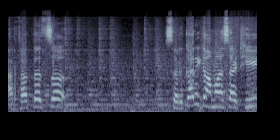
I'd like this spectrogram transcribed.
अर्थातच सरकारी कामासाठी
